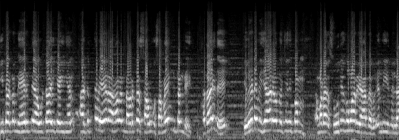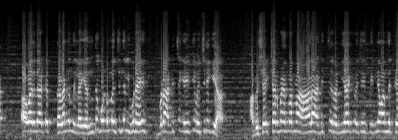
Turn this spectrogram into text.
ഈ പട്ടം നേരത്തെ ഔട്ടായി കഴിഞ്ഞാൽ അടുത്ത വേറെ ആളുണ്ട് അവർക്ക് സമയം കിട്ടണ്ടേ. അതായത് ഇവരുടെ വിചാരം എന്ന് വെച്ചാൽ ഇപ്പം നമ്മുടെ സൂര്യകുമാർ യാദവ് എന്ത് ചെയ്യുന്നില്ല? വലുതായിട്ട് തിളങ്ങുന്നില്ല. എന്തുകൊണ്ടെന്ന് വെച്ചാൽ ഇവിടെ ഇവിടെ അടിച്ച് കയറ്റി വെച്ചിരിക്കുക അഭിഷേക് ശർമ്മ എന്ന് പറഞ്ഞ ആളെ അടിച്ച് റെഡിയാക്കി വെച്ച് പിന്നെ വന്നിട്ട്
